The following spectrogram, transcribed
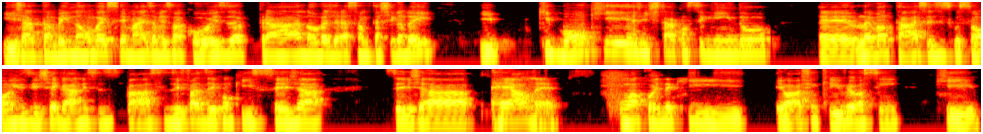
e já também não vai ser mais a mesma coisa para a nova geração que está chegando aí. E que bom que a gente está conseguindo é, levantar essas discussões e chegar nesses espaços e fazer com que isso seja seja real, né? Uma coisa que eu acho incrível assim, que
